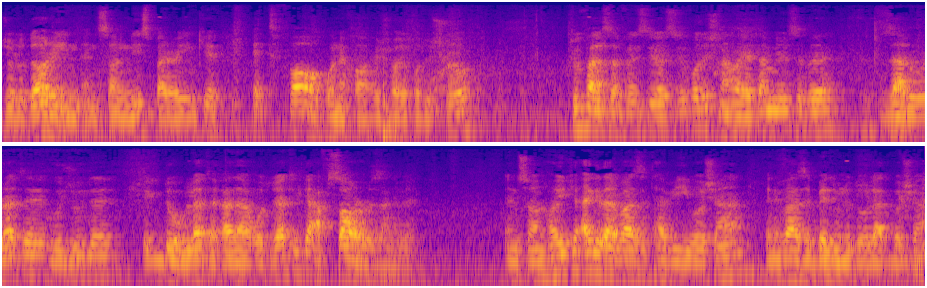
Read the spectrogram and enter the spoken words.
جلودار این انسان نیست برای اینکه اتفاق کنه خواهش های خودش رو. تو فلسفه سیاسی خودش نهایتا می‌رسه به ضرورت وجود یک دولت قدر قدرتی که افسار رو بزنه به انسان هایی که اگه در وضع طبیعی باشن یعنی وضع بدون دولت باشن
